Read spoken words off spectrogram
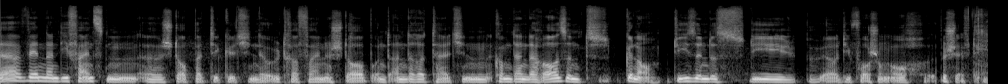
da werden dann die feinsten äh, Staubpartikelchen, der ultrafeine Staub und andere Teilchen kommen dann da raus und genau, die sind es, die ja, die Forschung auch beschäftigen.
